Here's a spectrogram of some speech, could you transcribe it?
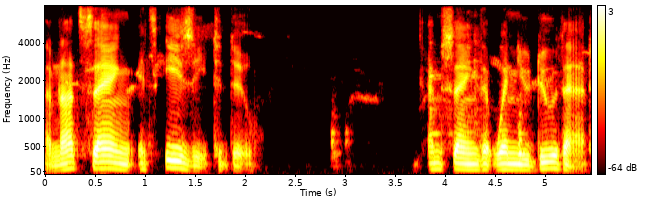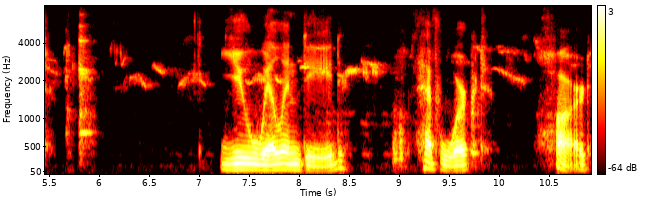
I'm not saying it's easy to do. I'm saying that when you do that, you will indeed have worked hard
